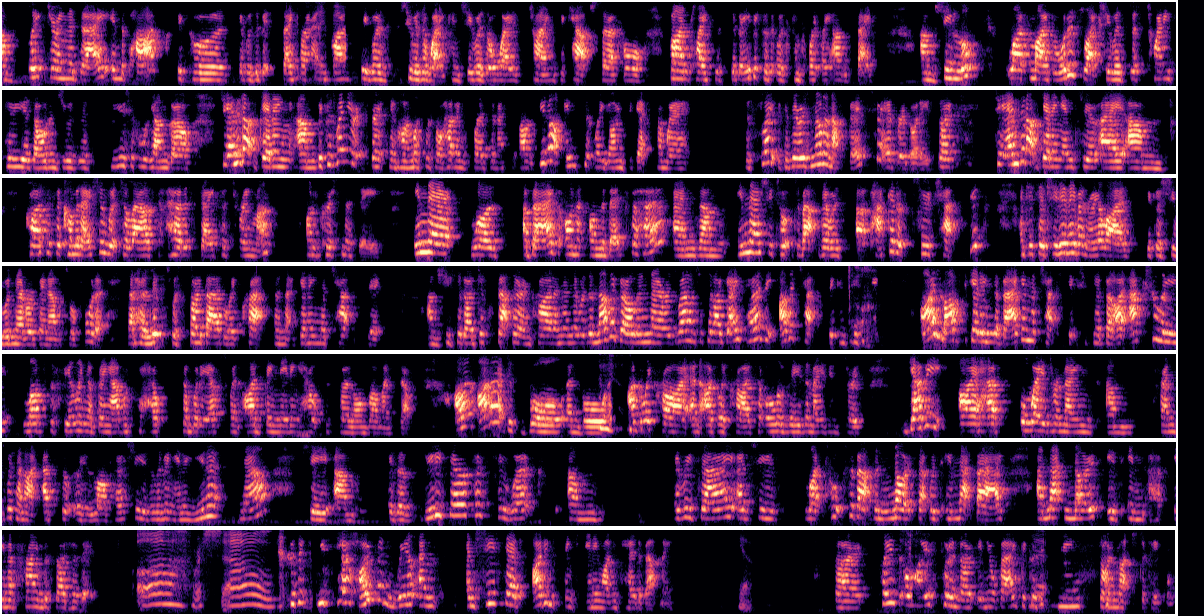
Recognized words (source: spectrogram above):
um, sleep during the day in the park because it was a bit safer, safer. she was she was awake and she was always trying to couch surf or find places to be because it was completely unsafe um, she looked like my daughters, like she was just 22 years old and she was this beautiful young girl. She ended up getting, um, because when you're experiencing homelessness or having fled domestic violence, you're not instantly going to get somewhere to sleep because there is not enough beds for everybody. So she ended up getting into a um, crisis accommodation, which allows her to stay for three months on Christmas Eve. In there was a bag on on the bed for her, and um, in there she talked about there was a packet of two chapsticks, and she said she didn't even realise because she would never have been able to afford it that her lips were so badly cracked, and that getting the chapstick. Um, she said I just sat there and cried, and then there was another girl in there as well, and she said I gave her the other chapstick, and she. I loved getting the bag and the chapstick, she said, but I actually loved the feeling of being able to help somebody else when I'd been needing help for so long by myself. I, I like just bawl and bawl, and ugly cry and ugly cry to all of these amazing stories. Gabby, I have always remained um, friends with, and I absolutely love her. She is living in a unit now. She um, is a beauty therapist who works um, every day, and she's like talks about the note that was in that bag, and that note is in her, in a frame beside her bed. Oh, Rochelle! Because it gives her hope and real and and she said, I didn't think anyone cared about me. Yeah. So please always put a note in your bag because Yeah. it means so much to people.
